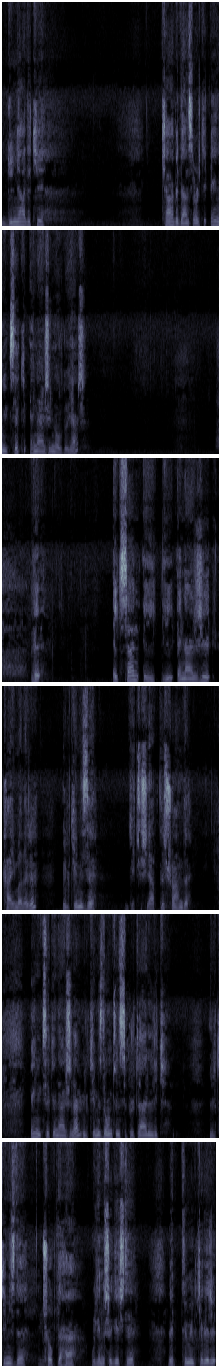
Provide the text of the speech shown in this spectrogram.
dünyadaki Kabe'den sonraki en yüksek enerjinin olduğu yer. Ve eksen eğikliği, enerji kaymaları ülkemize geçiş yaptı. Şu anda en yüksek enerjiler ülkemizde. Onun için spiritüellik ülkemizde çok daha uyanışa geçti ve tüm ülkeleri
